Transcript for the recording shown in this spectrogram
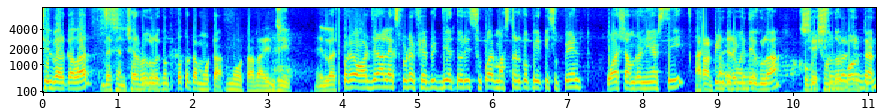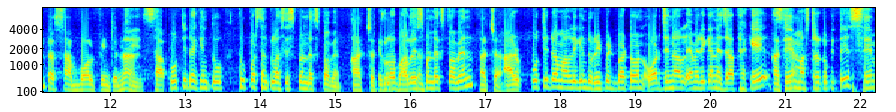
সিলভার কালার দেখেন শেরফাগুলো কিন্তু কতটা মোটা। মোটা রাইট জি। তারপরে অরিজিনাল এক্সপোর্টের ফেব্রিক দিয়ে তৈরি সুপার মাস্টার কপির কিছু পেন্ট ওয়াশ আমরা নিয়ে আসছি। প্রিন্টের মধ্যে এগুলা খুবই সুন্দর বল একটা সাব বল প্রিন্টের না? জি সা- প্রতিটা কিন্তু 2% প্লাস স্পেন্ডেক্স পাবেন। আচ্ছা এগুলো 2% ভালো স্পেন্ডেক্স পাবেন। আচ্ছা। আর প্রতিটা মালে কিন্তু রিপিট বাটন অরিজিনাল আমেরিকানে যা থাকে। সেম মাস্টার কপিতে সেম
